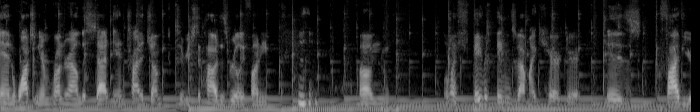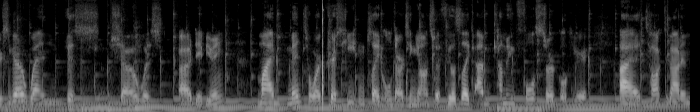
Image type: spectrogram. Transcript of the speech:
And watching him run around the set and try to jump to reach the clouds is really funny. Um, one of my favorite things about my character is five years ago when this show was uh, debuting. My mentor, Chris Heaton, played Old D'Artagnan, so it feels like I'm coming full circle here. I talked about him,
